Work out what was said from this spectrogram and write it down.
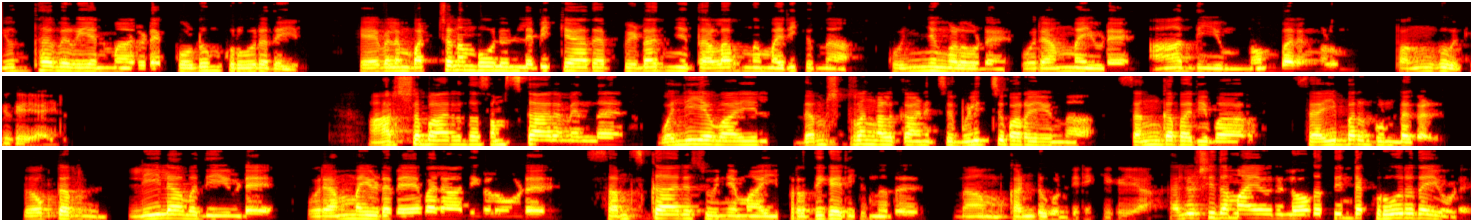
യുദ്ധവെറിയന്മാരുടെ കൊടും ക്രൂരതയിൽ കേവലം ഭക്ഷണം പോലും ലഭിക്കാതെ പിടഞ്ഞ് തളർന്ന് മരിക്കുന്ന കുഞ്ഞുങ്ങളോട് ഒരമ്മയുടെ ആദിയും നൊമ്പരങ്ങളും പങ്കുവെക്കുകയായിരുന്നു. ആർഷഭാരത സംസ്കാരം എന്ന് വലിയ വായിൽ ദംഷ്ട്രങ്ങൾ കാണിച്ച് വിളിച്ചു പറയുന്ന സംഘപരിവാർ സൈബർ ഗുണ്ടകൾ. ഡോക്ടർ ലീലാവതിയുടെ ഒരമ്മയുടെ വേവലാതികളോട് സംസ്കാരശൂന്യമായി പ്രതികരിക്കുന്നത് നാം കണ്ടുകൊണ്ടിരിക്കുകയാണ്. കലുഷിതമായ ഒരു ലോകത്തിന്റെ ക്രൂരതയോടെ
